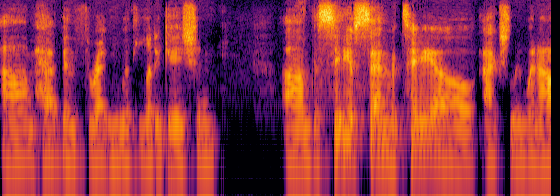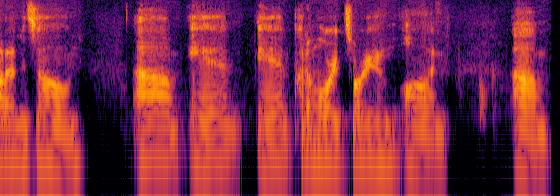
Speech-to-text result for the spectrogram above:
have been threatened with litigation. The city of San Mateo actually went out on its own um, and and put a moratorium on um,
